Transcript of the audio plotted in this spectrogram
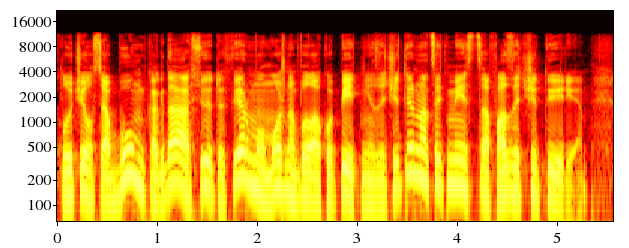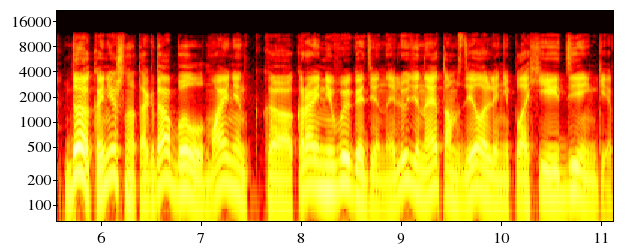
случился бум, когда всю эту ферму можно было купить не за 14 месяцев, а за 4. Да, конечно, тогда был майнинг э, крайне выгоден, и люди на этом сделали неплохие деньги.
